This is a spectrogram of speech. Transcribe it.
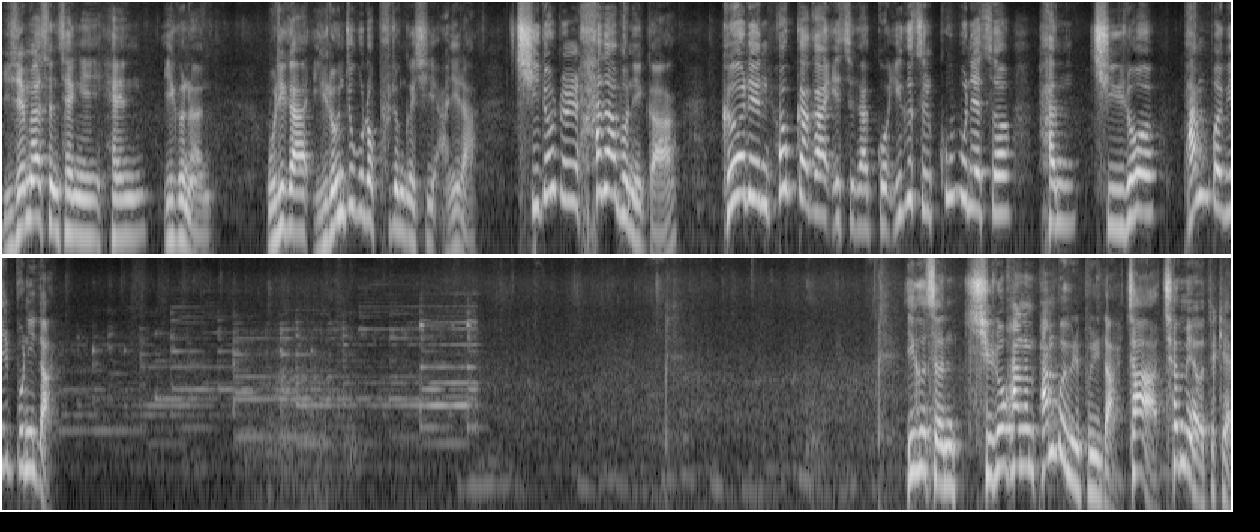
이재마 선생이 한 이거는 우리가 이론적으로 푸는 것이 아니라 치료를 하다 보니까 그런 효과가 있어 갖고 이것을 구분해서 한 치료 방법일 뿐이다. 이것은 치료하는 방법일 뿐이다. 자, 처음에 어떻게?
